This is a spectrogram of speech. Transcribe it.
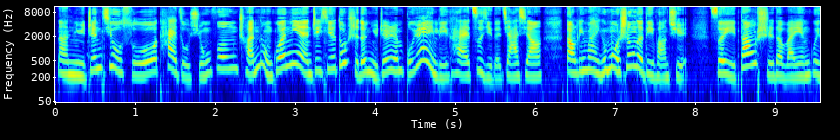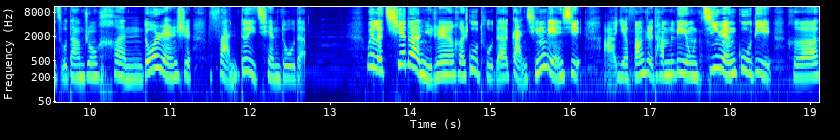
那女真旧俗、太祖雄风、传统观念，这些都使得女真人不愿意离开自己的家乡，到另外一个陌生的地方去。所以当时的完颜贵族当中，很多人是反对迁都的。为了切断女真人和故土的感情联系啊，也防止他们利用金元故地和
